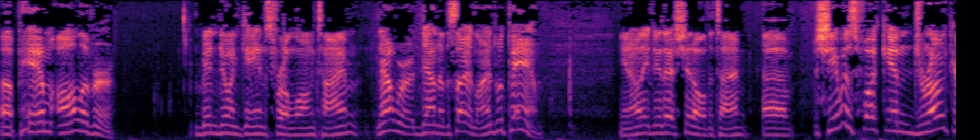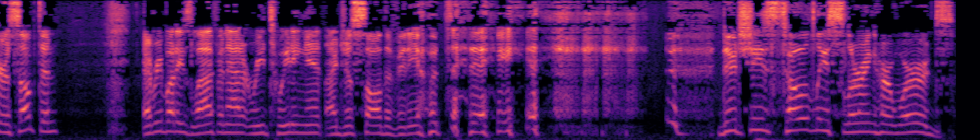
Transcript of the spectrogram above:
Uh, Pam Oliver been doing games for a long time. Now we're down to the sidelines with Pam. You know, they do that shit all the time. Um, she was fucking drunk or something. Everybody's laughing at it, retweeting it. I just saw the video today. Dude, she's totally slurring her words.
